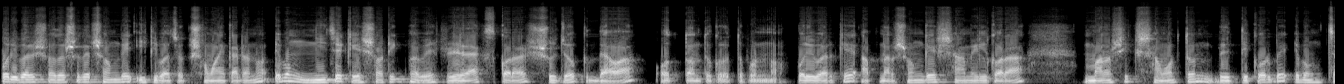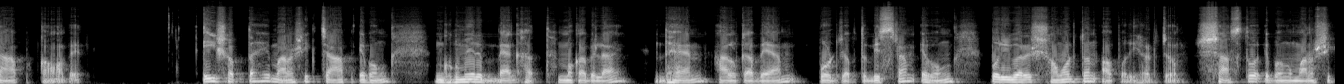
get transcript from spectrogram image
পরিবারের সদস্যদের সঙ্গে ইতিবাচক সময় কাটানো এবং নিজেকে সঠিকভাবে রিল্যাক্স করার সুযোগ দেওয়া অত্যন্ত গুরুত্বপূর্ণ। পরিবারকে আপনার সঙ্গে সামিল করা মানসিক সমর্থন বৃদ্ধি করবে এবং চাপ কমাবে। এই সপ্তাহে মানসিক চাপ এবং ঘুমের ব্যাঘাত মোকাবেলায় ধ্যান, হালকা ব্যায়াম, পর্যাপ্ত বিশ্রাম এবং পরিবারের সমর্থন অপরিহার্য। স্বাস্থ্য এবং মানসিক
